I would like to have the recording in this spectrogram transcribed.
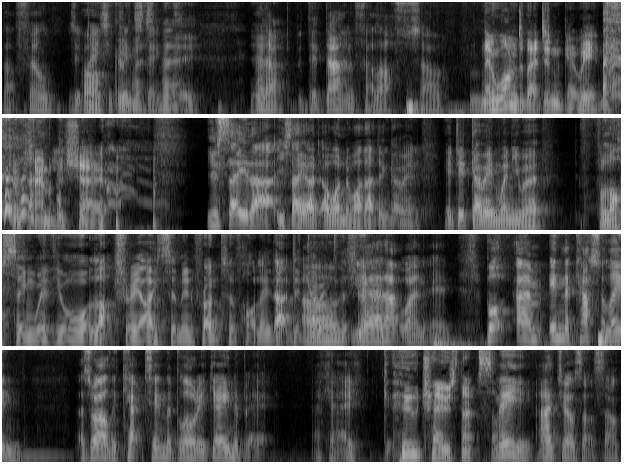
That film is it oh, Basic goodness Instinct? me. And Yeah. I did that and I fell off. So No wonder that didn't go in to a family show. You say that. You say, I, I wonder why that didn't go in. It did go in when you were flossing with your luxury item in front of Holly. That did go into the show. Oh, yeah, that went in. But um, in the Castle Inn as well, they kept in the glory Gloria a bit. Okay, Who chose that song? me, I chose that song.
